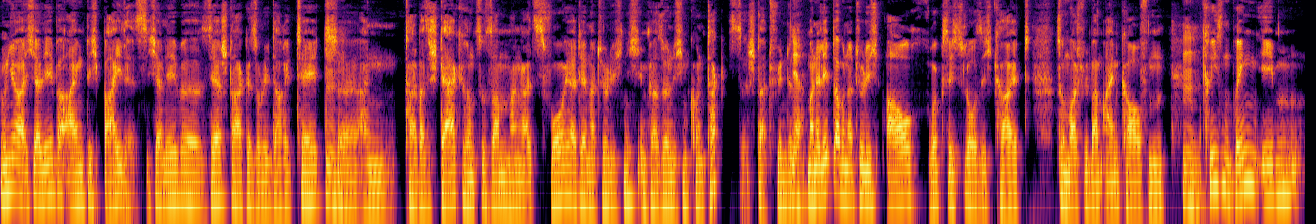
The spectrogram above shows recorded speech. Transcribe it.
Nun ja, ich erlebe eigentlich beides. Ich erlebe sehr starke Solidarität, mhm. äh, einen teilweise stärkeren Zusammenhang als vorher, der natürlich nicht im persönlichen Kontakt stattfindet. Ja. Man erlebt aber natürlich auch Rücksichtslosigkeit, zum Beispiel beim Einkaufen. Mhm. Krisen bringen eben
